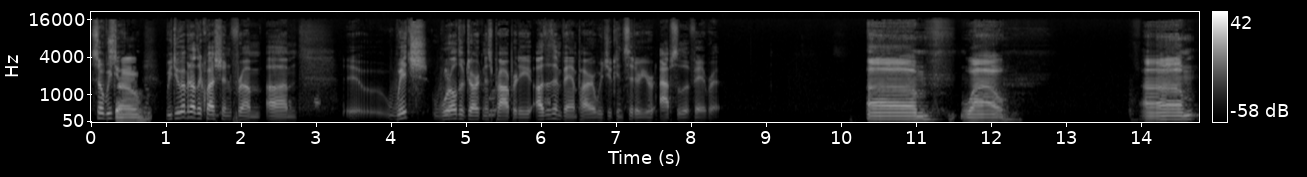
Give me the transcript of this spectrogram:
So we do we do have another question from um, which World of Darkness property, other than Vampire, would you consider your absolute favorite? um, wow. Um,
